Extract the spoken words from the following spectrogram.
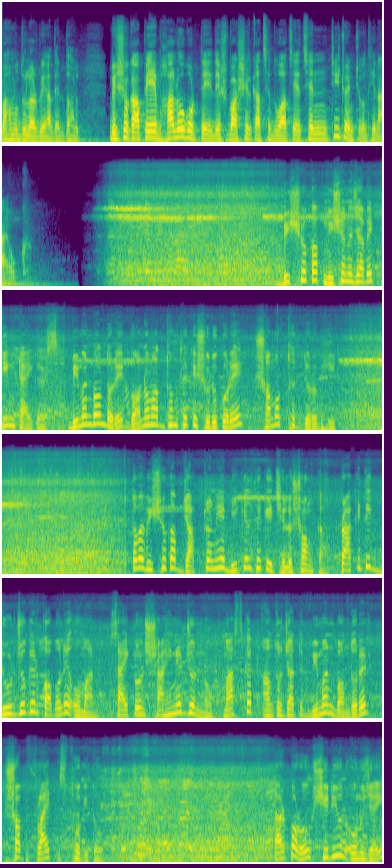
মাহমুদুল্লাহ রিয়াদের দল। বিশ্বকাপে ভালো করতে দেশবাসীর কাছে দোয়া চেয়েছেন টি টোয়েন্টি অধিনায়ক। বিশ্বকাপ মিশনে যাবে টিম টাইগার্স। বিমানবন্দরে গণমাধ্যম থেকে শুরু করে সমর্থকদেরও ভিড়। তবে বিশ্বকাপ যাত্রা নিয়ে বিকেল থেকেই ছিল শঙ্কা। প্রাকৃতিক দুর্যোগের কবলে ওমান। সাইক্লোন শাহিনের জন্য মাস্কাট আন্তর্জাতিক বিমানবন্দরের সব ফ্লাইট স্থগিত। তারপরও শিডিউল অনুযায়ী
